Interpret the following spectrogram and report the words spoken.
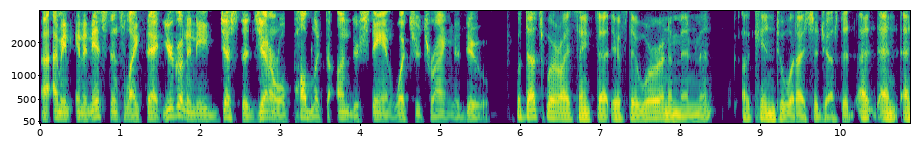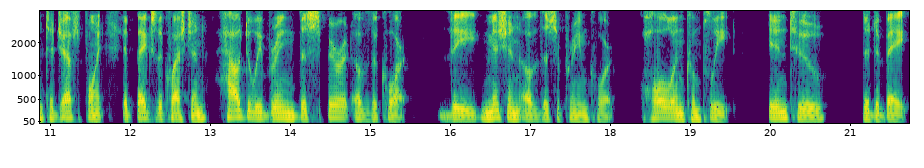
uh, i mean in an instance like that you're going to need just the general public to understand what you're trying to do. But that's where i think that if there were an amendment akin to what i suggested and and, and to jeff's point it begs the question how do we bring the spirit of the court the mission of the supreme court whole and complete into the debate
